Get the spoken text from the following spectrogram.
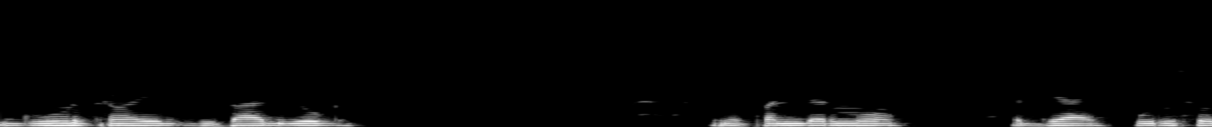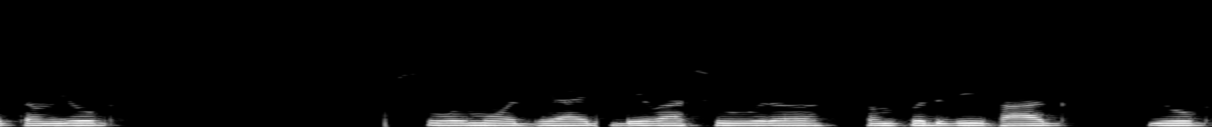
ગુણ ત્રણ વિભાગ યોગ. અને પંદરમો અધ્યાય પુરુષોત્તમ યોગ, સોળમો અધ્યાય દેવાસુર સંપદવિભાગ યોગ,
